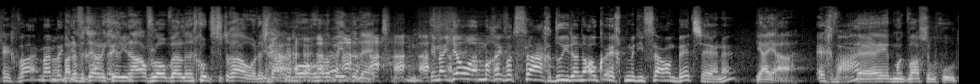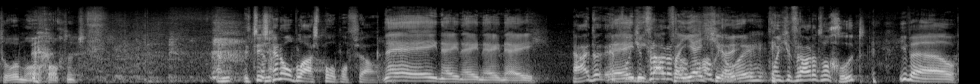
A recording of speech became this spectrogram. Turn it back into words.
Echt waar? Maar, Maar dan vertel ik jullie na afloop wel in goed vertrouwen. Dan staat morgen wel op internet. Nee, maar Johan, mag ik wat vragen? Doe je dan ook echt met die vrouw een bedscène? Ja, ja. Echt waar? Nee, maar ik was hem goed hoor, morgenochtend. Het is geen opblaaspop of zo? Nee, nee, nee, nee, nee. Ja, dat, Nee, vond je die vrouw dat van ook- Jetje, oké. hoor. Vond je vrouw dat wel goed? Jawel.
